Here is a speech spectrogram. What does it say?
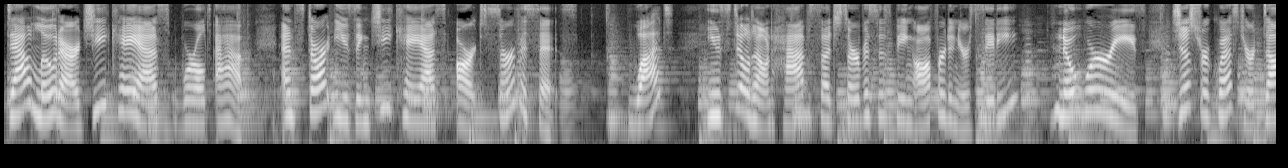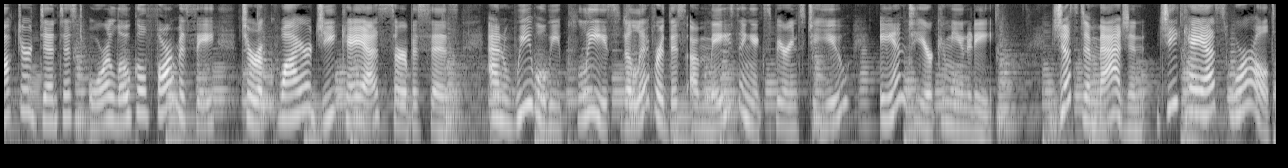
Download our GKS World app and start using GKS Art services. What? You still don't have such services being offered in your city? No worries. Just request your doctor, dentist, or local pharmacy to require GKS services, and we will be pleased to deliver this amazing experience to you and to your community. Just imagine GKS World,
